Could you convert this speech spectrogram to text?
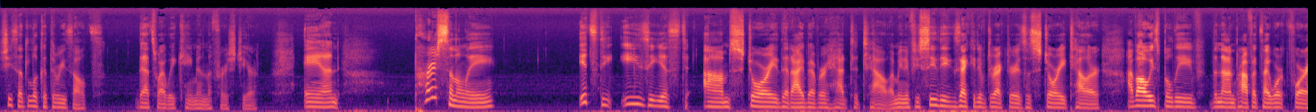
she said, look at the results. That's why we came in the first year. And personally, it's the easiest um, story that I've ever had to tell. I mean, if you see the executive director as a storyteller, I've always believed the nonprofits I work for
